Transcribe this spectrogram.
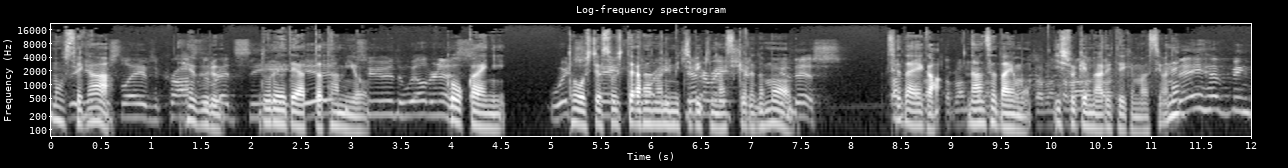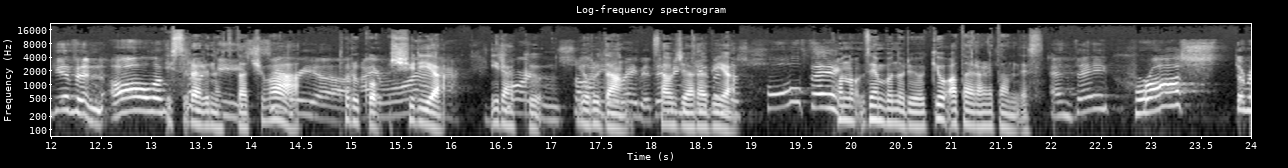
モーセがヘブル、奴隷であった民を航海に通して、そして荒野に導きますけれども、世代が何世代も一生懸命歩いていきますよね。イスラエルの人たちはトルコ、シリア、イラク、ヨルダン、サウジアラビア、この全部の領域を与えられたんです。そ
